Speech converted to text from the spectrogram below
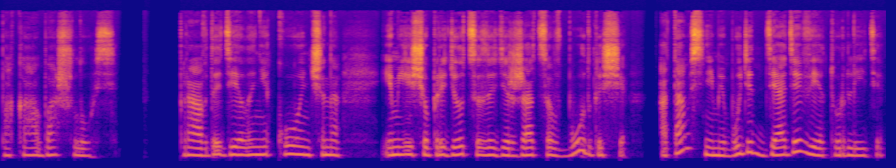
Пока обошлось. Правда, дело не кончено. Им еще придется задержаться в Будгоще, а там с ними будет дядя Ветурлиди.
